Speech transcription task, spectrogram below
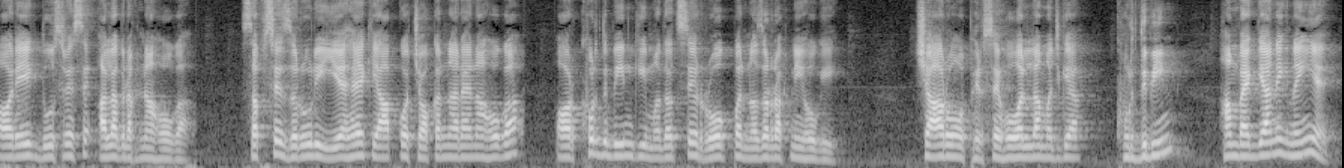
और एक दूसरे से अलग रखना होगा। सबसे ज़रूरी यह है कि आपको चौकन्ना रहना होगा और खुर्दबीन की मदद से रोग पर नज़र रखनी होगी। चारों फिर से हो हल्ला मच गया। खुर्दबीन हम वैज्ञानिक नहीं है।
